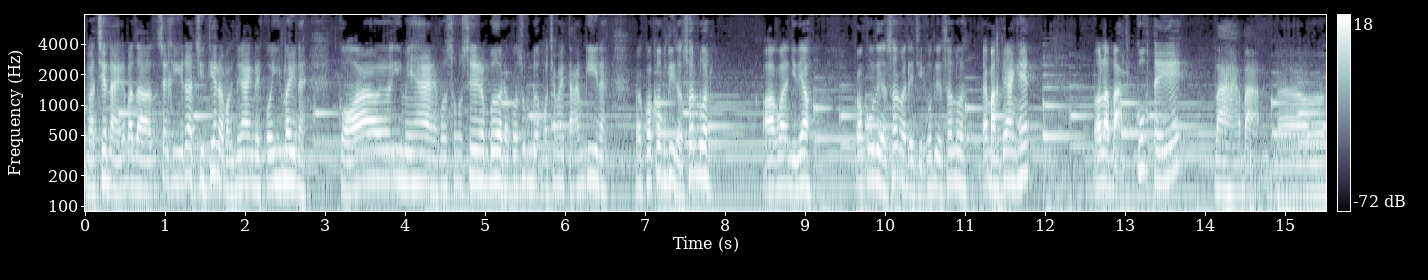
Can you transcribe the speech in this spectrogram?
Và trên này nó bao giờ sẽ ghi rất là chi tiết là bằng tiếng Anh này có email này có email 2 này có số serial number này có dung lượng 128 GB này và có công ty sản xuất luôn à, các bạn nhìn thấy không? Có công ty sản xuất và địa chỉ công ty sản xuất luôn. Đã bằng tiếng Anh hết. Đó là bản quốc tế và bản uh,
